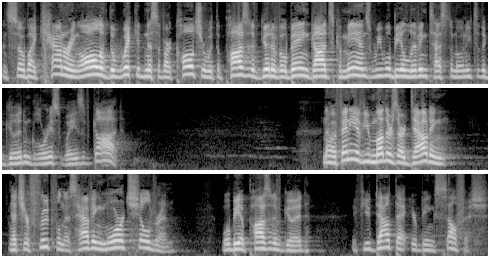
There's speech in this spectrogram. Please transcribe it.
And so, by countering all of the wickedness of our culture with the positive good of obeying God's commands, we will be a living testimony to the good and glorious ways of God. Now, if any of you mothers are doubting that your fruitfulness, having more children, will be a positive good, if you doubt that, you're being selfish.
